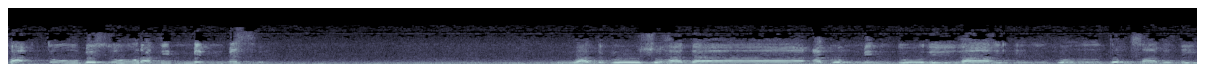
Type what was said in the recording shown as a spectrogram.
فأتوا بسورة من مصر ودعوا شهداءكم من دون الله إن كنتم صادقين۔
